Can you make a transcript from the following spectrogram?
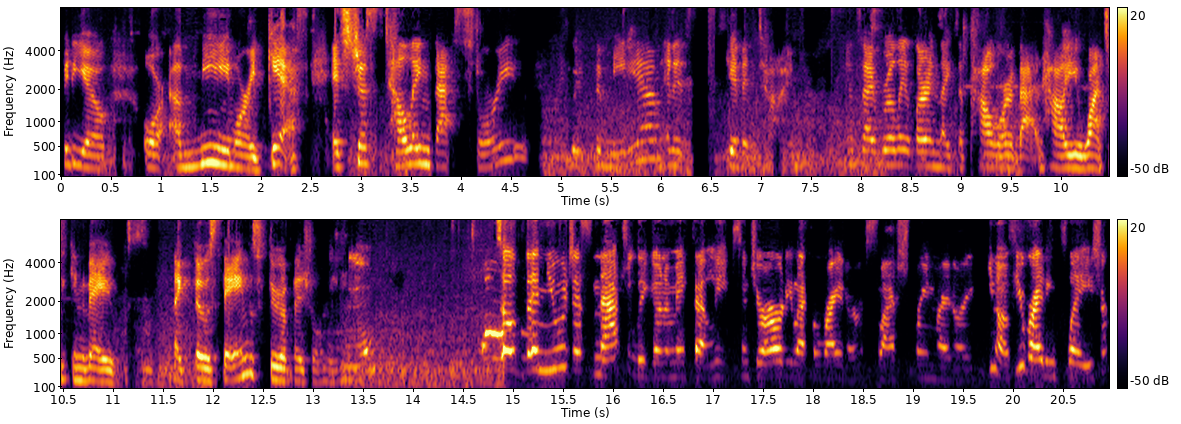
video or a meme or a GIF. It's just telling that story with the medium and it's given time. And so I really learned like the power of that and how you want to convey like those things through a visual medium. Mm-hmm. So then you were just naturally going to make that leap since you're already like a writer slash screenwriter. You know, if you're writing plays, you're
